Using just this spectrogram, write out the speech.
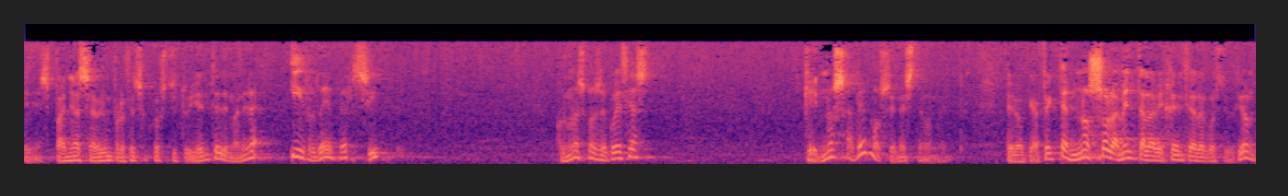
en España se abre un proceso constituyente de manera irreversible, con unas consecuencias que no sabemos en este momento, pero que afectan no solamente a la vigencia de la Constitución,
